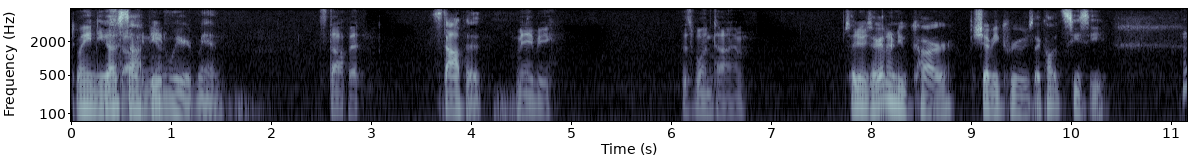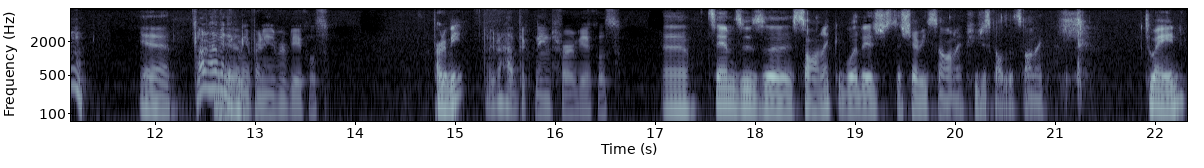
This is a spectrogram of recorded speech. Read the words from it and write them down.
Dwayne, you gotta stop stalking you? being weird, man. Stop it. Stop it. Maybe. This one time. So, anyways, I got a new car, Chevy Cruze. I call it CC. Hmm. Yeah. I don't have a Yeah. nickname for any of our vehicles. Pardon me. We don't have nicknames for our vehicles. Uh, Sam's is a Sonic. Well, it is just a Chevy Sonic. She just calls it Sonic. Dwayne,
